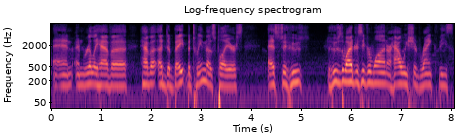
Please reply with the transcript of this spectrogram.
and and really have a have a, a debate between those players as to who's who's the wide receiver one or how we should rank these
